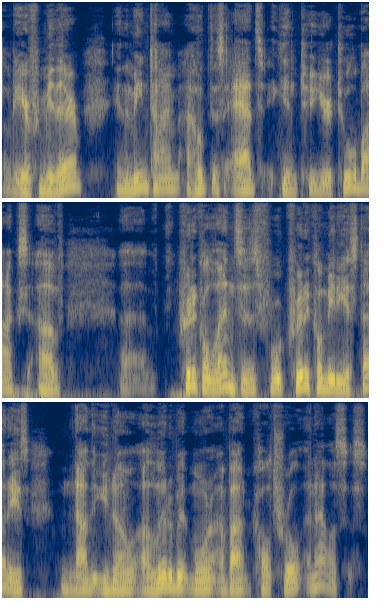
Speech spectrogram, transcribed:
Love to hear from you there. In the meantime, I hope this adds again to your toolbox of critical lenses for critical media studies now that you know a little bit more about cultural analysis.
